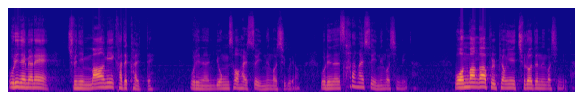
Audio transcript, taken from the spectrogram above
우리 내면에 주님 마음이 가득할 때 우리는 용서할 수 있는 것이고요. 우리는 사랑할 수 있는 것입니다. 원망과 불평이 줄어드는 것입니다.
